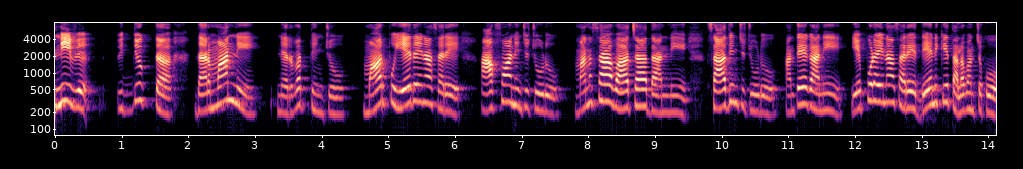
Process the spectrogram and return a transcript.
నీ విద్యుక్త ధర్మాన్ని నిర్వర్తించు. మార్పు ఏదైనా సరే ఆహ్వానించి చూడు. మనసా వాచా దాన్ని సాధించి చూడు. అంతేగాని ఎప్పుడైనా సరే దేనికి తలవంచకు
